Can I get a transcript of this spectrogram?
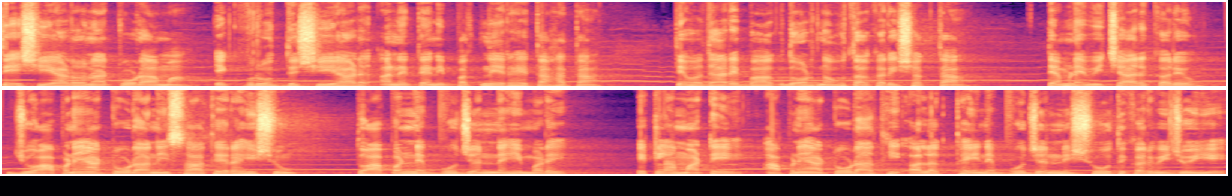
તે શિયાળોના ટોળામાં એક વૃદ્ધ શિયાળ અને તેની પત્ની રહેતા હતા. તે વધારે ભાગદોડ નહોતા કરી શકતા. તેમણે વિચાર કર્યો, જો આપણે આ ટોળાની સાથે રહીશું તો આપણને ભોજન નહીં મળે. એટલા માટે આપણે આ ટોળાથી અલગ થઈને ભોજનની શોધ કરવી જોઈએ.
